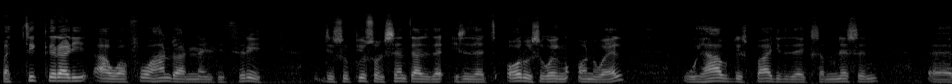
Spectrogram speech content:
particularly our 493 distribution centers, that is that all is going on well. We have dispatched the examination uh,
